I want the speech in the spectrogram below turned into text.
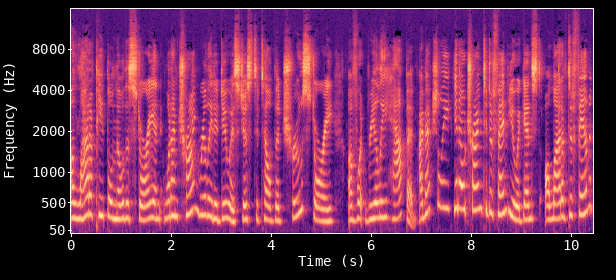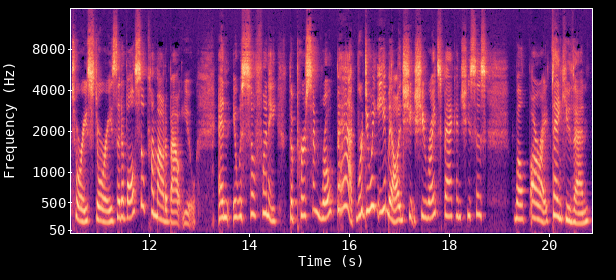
a lot of people know the story. And what I'm trying really to do is just to tell the true story of what really happened. I'm actually, you know, trying to defend you against a lot of defamatory stories that have also come out about you. And it was so funny. The person wrote back. We're doing email and she she writes back and she says, "Well, all right, thank you then."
